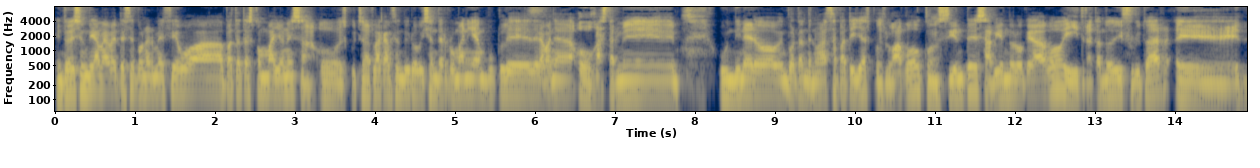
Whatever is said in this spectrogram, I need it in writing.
Entonces, si un día me apetece ponerme ciego a patatas con mayonesa o escuchar la canción de Eurovisión de Rumanía en bucle de la mañana o gastarme un dinero importante en unas zapatillas, pues lo hago consciente, sabiendo lo que hago y tratando de disfrutar eh,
